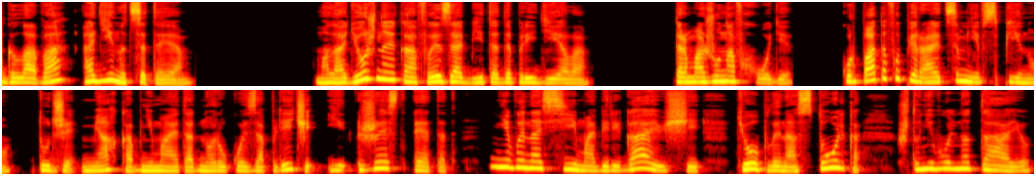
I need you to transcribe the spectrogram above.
Глава одиннадцатая. Молодежное кафе забито до предела. Торможу на входе. Курпатов упирается мне в спину. Тут же мягко обнимает одной рукой за плечи, и жест этот, невыносимо оберегающий, теплый настолько, что невольно таю,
